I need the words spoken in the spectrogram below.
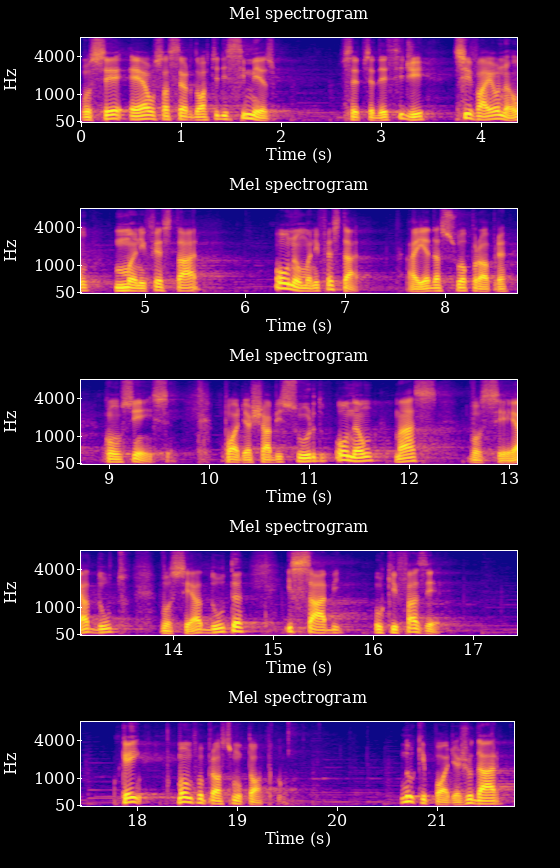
Você é o sacerdote de si mesmo. Você precisa decidir se vai ou não manifestar ou não manifestar. Aí é da sua própria consciência. Pode achar absurdo ou não, mas você é adulto, você é adulta e sabe o que fazer. Ok? Vamos para o próximo tópico. No que pode ajudar,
